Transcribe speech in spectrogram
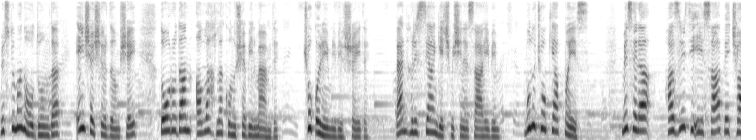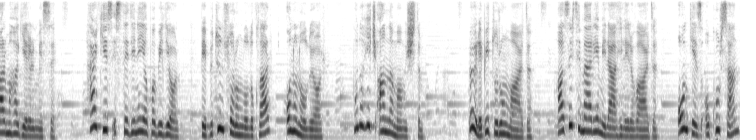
Müslüman olduğumda en şaşırdığım şey doğrudan Allah'la konuşabilmemdi. Çok önemli bir şeydi. Ben Hristiyan geçmişine sahibim. Bunu çok yapmayız. Mesela Hazreti İsa ve çarmıha gerilmesi. Herkes istediğini yapabiliyor ve bütün sorumluluklar onun oluyor. Bunu hiç anlamamıştım. Böyle bir durum vardı. Hazreti Meryem ilahileri vardı. On kez okursan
